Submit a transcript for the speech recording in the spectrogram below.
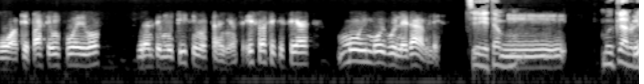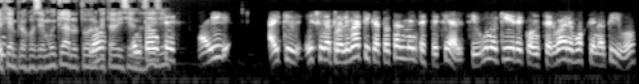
o a que pase un fuego durante muchísimos años. Eso hace que sean muy, muy vulnerables. Sí, está Y muy claro el ejemplo, José, muy claro todo ¿no? lo que está diciendo. sí, sí. Entonces, ahí hay que es una problemática totalmente especial. Si uno quiere conservar el bosque nativo,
